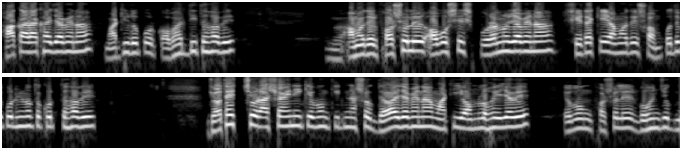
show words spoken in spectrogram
ফাঁকা রাখা যাবে না, মাটির ওপর কভার দিতে হবে। আমাদের ফসলের অবশেষ পোড়ানো যাবে না, সেটাকে আমাদের সম্পদে পরিণত করতে হবে। যথেচ্ছ রাসায়নিক এবং কীটনাশক দেওয়া যাবে না, মাটি অম্ল হয়ে যাবে এবং ফসলের গ্রহণযোগ্য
